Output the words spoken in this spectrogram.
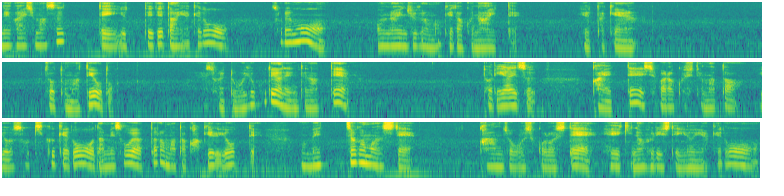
お願いしますって言って出たんやけどそれもオンライン授業も受けたくないって言ったけんちょっと待てよと。それどういうことやねんってなってとりあえず帰ってしばらくしてまた様子を聞くけどダメそうやったらまたかけるよってもうめっちゃ我慢して感情を押し殺して平気なふりして言うんやけど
